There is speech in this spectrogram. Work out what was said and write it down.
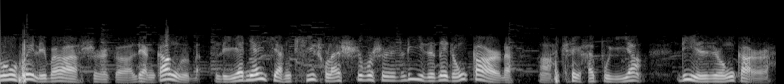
龙会里边啊是个练杠子的，李延年想提出来是不是立着那种杆儿呢？啊，这还不一样，立着这种杆儿啊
